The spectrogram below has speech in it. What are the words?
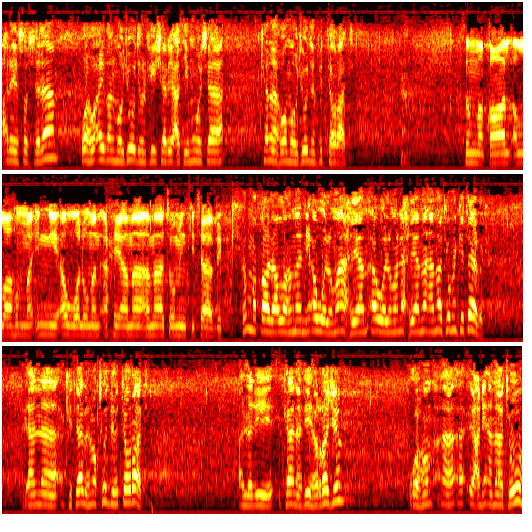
عليه الصلاة والسلام وهو أيضا موجود في شريعة موسى كما هو موجود في التوراة. ثم قال اللهم إني أول من أحيا ما أمات من كتابك. ثم قال اللهم إني أول ما أحيا أول من أحيا ما أمات من كتابك. لأن كتابه مقصود به التوراة الذي كان فيه الرجم وهم يعني أماتوه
